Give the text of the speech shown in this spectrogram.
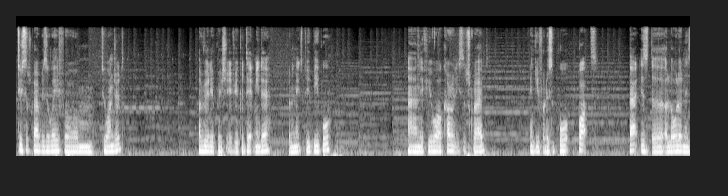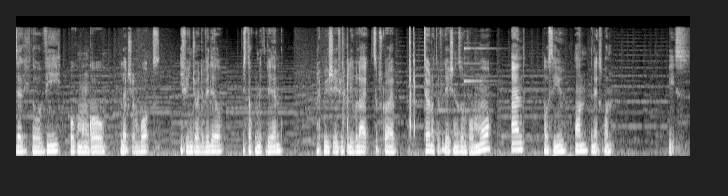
two subscribers away from 200. I really appreciate if you could hit me there for the next two people. And if you are currently subscribed, thank you for the support. But that is the Alolan Exeggutor V Pokemon Go collection box. If you enjoyed the video, you stuck with me to the end. I appreciate if you could leave a like, subscribe, turn notifications on for more, and I'll see you on the next one. Peace.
